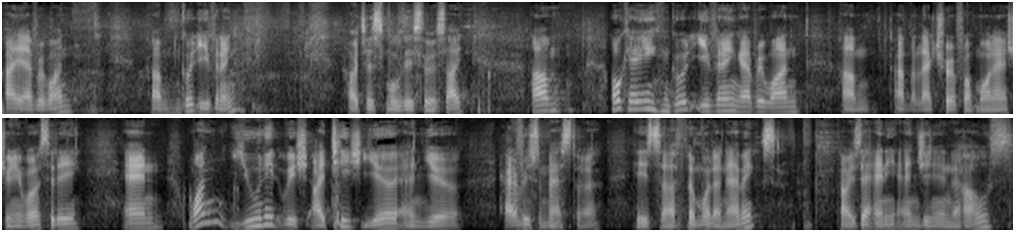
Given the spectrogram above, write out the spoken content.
Hi, everyone. Um, good evening. I'll just move this to the side. Um, okay, good evening, everyone. Um, I'm a lecturer from Monash University, and one unit which I teach year and year every semester is uh, thermodynamics. Now, is there any engineer in the house?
